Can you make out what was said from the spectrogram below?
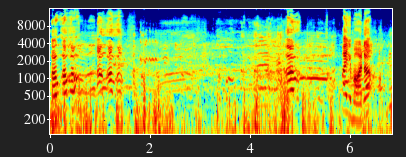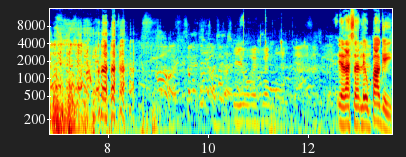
Oh, oh, oh, oh, oh, oh. Oh, mind up. Yeah, you always went there. Yeah, that's that little buggy.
